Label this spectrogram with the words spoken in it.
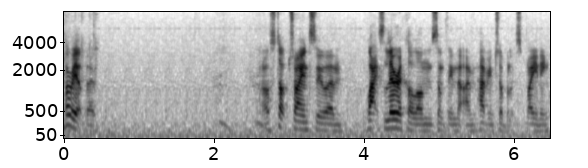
Hurry up, though. I'll stop trying to um, wax lyrical on something that I'm having trouble explaining.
